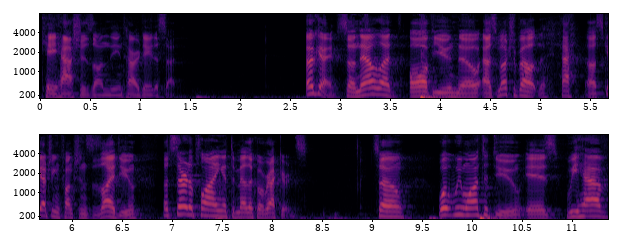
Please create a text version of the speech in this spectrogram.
k hashes on the entire data set. Okay, so now that all of you know as much about uh, sketching functions as I do, let's start applying it to medical records. So what we want to do is we have,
